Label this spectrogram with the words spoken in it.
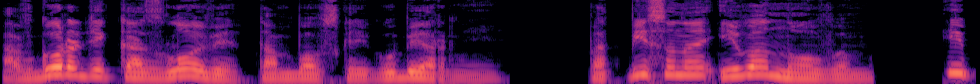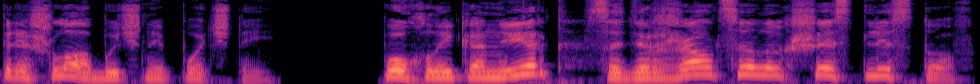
а в городе Козлове Тамбовской губернии. Подписано Ивановым и пришло обычной почтой. Пухлый конверт содержал целых шесть листов,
